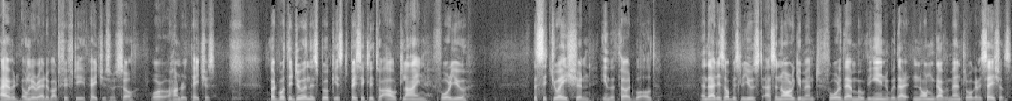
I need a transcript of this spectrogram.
I have only read about 50 pages or so, or 100 pages. But what they do in this book is basically to outline for you the situation in the third world. And that is obviously used as an argument for them moving in with their non-governmental organizations.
